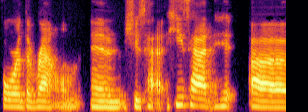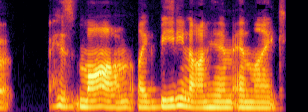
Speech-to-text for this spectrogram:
for the realm, and she's had he's had uh his mom like beating on him and like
